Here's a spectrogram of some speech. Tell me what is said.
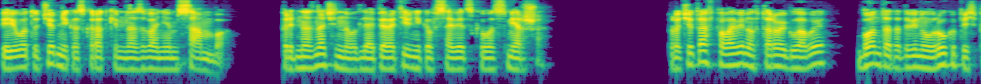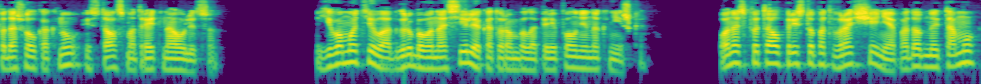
Перевод учебника с кратким названием «Самбо», предназначенного для оперативников советского СМЕРШа. Прочитав половину второй главы, Бонд отодвинул рукопись, подошел к окну и стал смотреть на улицу. Его мутило от грубого насилия, которым была переполнена книжка. Он испытал приступ отвращения, подобный тому,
